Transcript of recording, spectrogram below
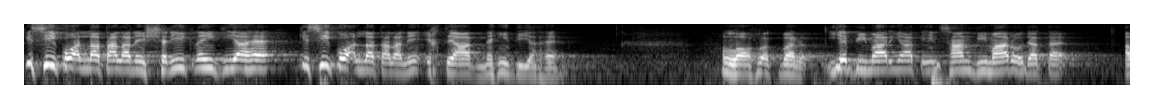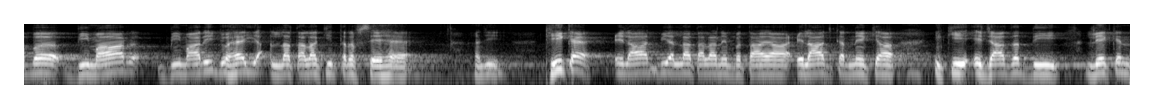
کسی کو اللہ تعالیٰ نے شریک نہیں کیا ہے، کسی کو اللہ تعالیٰ نے اختیار نہیں دیا ہے۔ اللہ اکبر، یہ بیماریاں تو انسان بیمار ہو جاتا ہے۔ اب بیمار، بیماری جو ہے، یہ اللہ تعالیٰ کی طرف سے ہے۔ ہاں جی ٹھیک ہے، علاج بھی اللہ تعالیٰ نے بتایا، علاج کرنے کیا، کی اجازت دی، لیکن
